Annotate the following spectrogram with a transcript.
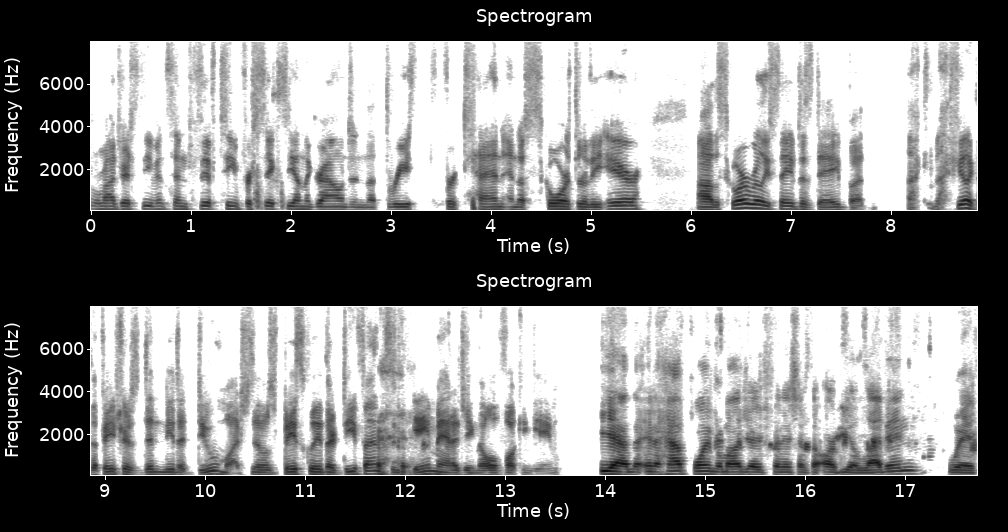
Rhamondre Stevenson, 15 for 60 on the ground and the three for 10 and a score through the air. Uh, the score really saved his day, but I feel like the Patriots didn't need to do much. It was basically their defense and game managing the whole fucking game. Yeah, and, the, and a half point, Rhamondre finished as the RB 11 with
